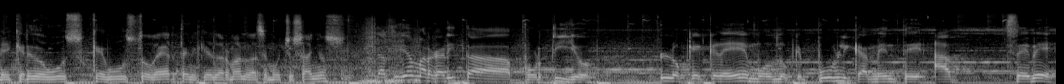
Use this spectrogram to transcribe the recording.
Mi querido Gus, qué gusto verte, mi querido hermano, de hace muchos años. La señora Margarita Portillo, lo que creemos, lo que públicamente se ve,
